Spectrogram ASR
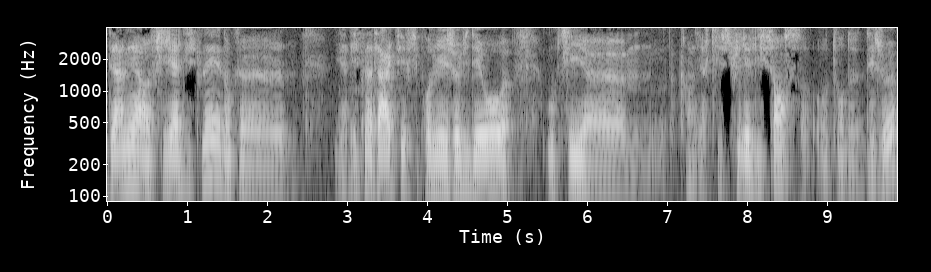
dernière filiale Disney, donc il y a Disney Interactive qui produit les jeux vidéo ou qui, comment dire, qui suit les licences autour de, des jeux.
